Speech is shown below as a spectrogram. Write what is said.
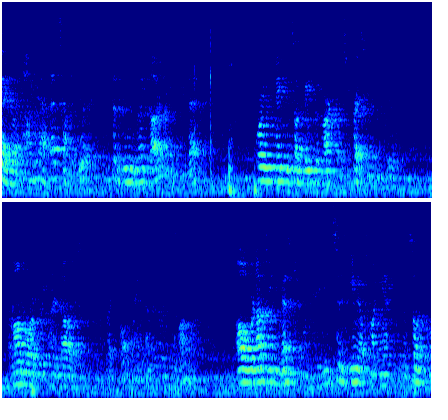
that, you're like, oh yeah, that sounds good. He's going to give me a million dollars. I can do that. Or maybe it's on Facebook Marketplace. You probably see this one too. A lawnmower for $800. It's like, oh man, that's a really nice lawnmower. Oh, we're not taking messages on here. You need to send an email to my aunt because I'm so informed.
